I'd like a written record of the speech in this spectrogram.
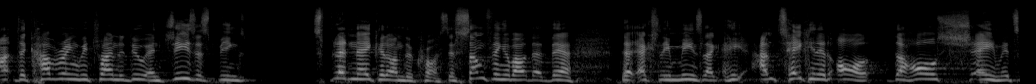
uh, the covering we're trying to do, and Jesus being split naked on the cross. There's something about that there that actually means like, hey, I'm taking it all, the whole shame, it's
